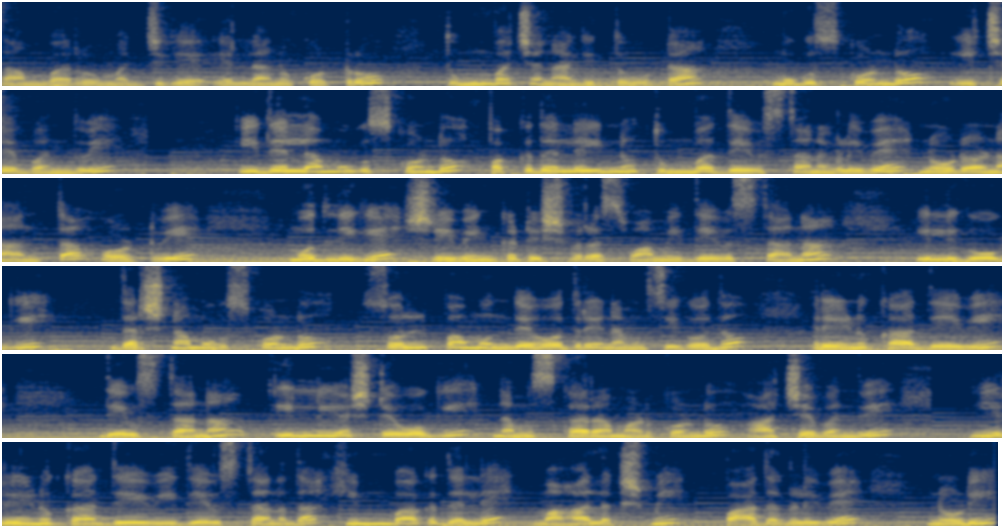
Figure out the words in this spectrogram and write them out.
ಸಾಂಬಾರು, ಮಜ್ಜಿಗೆ ಎಲ್ಲನೂ ಕೊಟ್ಟರು ತುಂಬ ಚೆನ್ನಾಗಿತ್ತು ಊಟ. ಮುಗಿಸ್ಕೊಂಡು ಈಚೆ ಬಂದ್ವಿ. ಇದೆಲ್ಲ ಮುಗಿಸ್ಕೊಂಡು ಪಕ್ಕದಲ್ಲೇ ಇನ್ನೂ ತುಂಬ ದೇವಸ್ಥಾನಗಳಿವೆ. ನೋಡೋಣ ಅಂತ ಹೊರಟ್ವಿ. ಮೊದಲಿಗೆ ಶ್ರೀ ವೆಂಕಟೇಶ್ವರ ಸ್ವಾಮಿ ದೇವಸ್ಥಾನ. ಇಲ್ಲಿಗೆ ಹೋಗಿ ದರ್ಶನ ಮುಗಿಸ್ಕೊಂಡು ಸ್ವಲ್ಪ ಮುಂದೆ ಹೋದರೆ ನಮಗೆ ಸಿಗೋದು ರೇಣುಕಾದೇವಿ ದೇವಸ್ಥಾನ. ಇಲ್ಲಿ ಅಷ್ಟೇ ಹೋಗಿ ನಮಸ್ಕಾರ ಮಾಡಿಕೊಂಡು ಆಚೆ ಬಂದ್ವಿ. ಈ ರೇಣುಕಾದೇವಿ ದೇವಸ್ಥಾನದ ಹಿಂಭಾಗದಲ್ಲೇ ಮಹಾಲಕ್ಷ್ಮಿ ಪಾದಗಳಿವೆ. ನೋಡಿ,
